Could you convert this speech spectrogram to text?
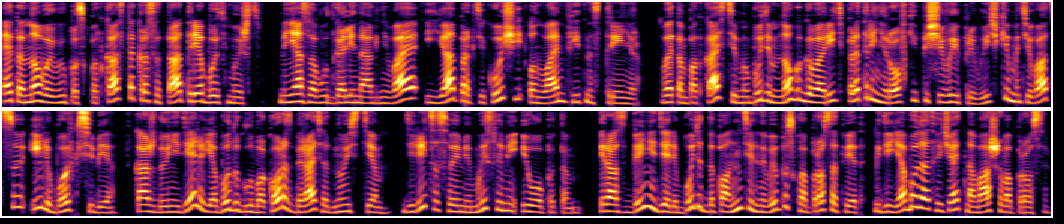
Это новый выпуск подкаста «Красота требует мышц». Меня зовут Галина Огневая, и я практикующий онлайн-фитнес-тренер. В этом подкасте мы будем много говорить про тренировки, пищевые привычки, мотивацию и любовь к себе. Каждую неделю я буду глубоко разбирать одну из тем, делиться своими мыслями и опытом. И раз в две недели будет дополнительный выпуск «Вопрос-ответ», где я буду отвечать на ваши вопросы.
